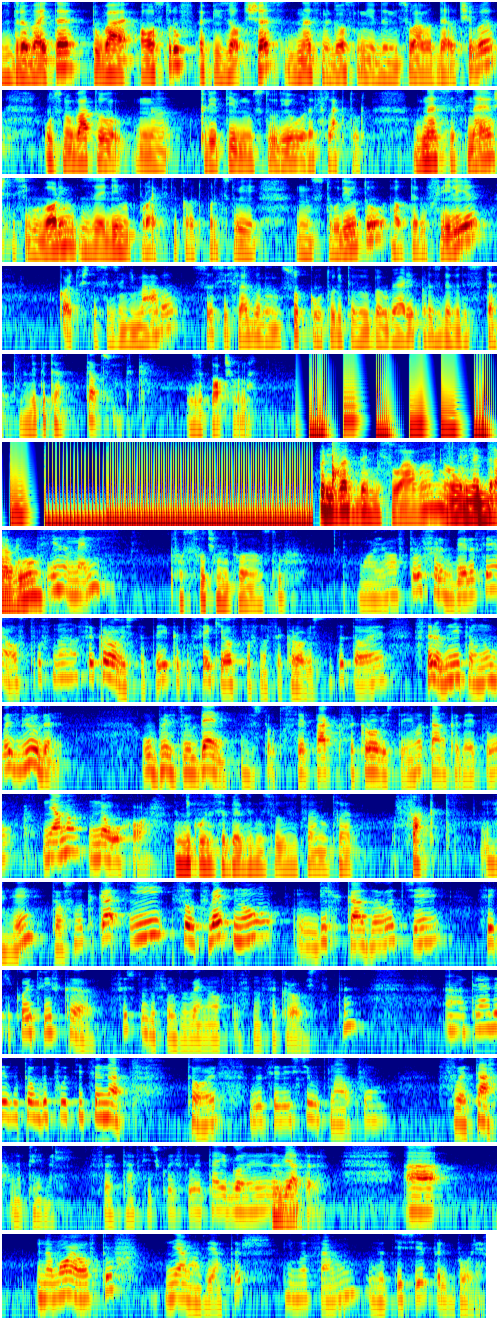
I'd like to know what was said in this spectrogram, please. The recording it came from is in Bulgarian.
Здравейте, това е Остров, епизод 6. Днес на гости ни е Данислава Делчева, основател на креативно студио Рефлектор. Днес с нея ще си говорим за един от проектите, който предстои на студиото, Алтерофилия, който ще се занимава с изследване на субкултурите в България през 90-те. Нали така? Точно така. Започваме. Привет, Денислава. Много ми е драго. И на мен. Какво се случва на твоя остров? Моя остров, разбира се, е остров на съкровищата и като всеки остров на съкровищата, той е сравнително безлюден. Обезлюден, защото все пак съкровища има там, където няма много хора. Никой не се бях замислил за това, но това е факт. Нали? Точно така. И съответно бих казала, че всеки, който иска също да се озове на остров на съкровищата, а, трябва да е готов да плати цената. Тоест да се лиши от малко суета, например. Суета, всичко е суета и гонене на вятъра. А на моя остров няма вятър, има само затишие пред буря.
